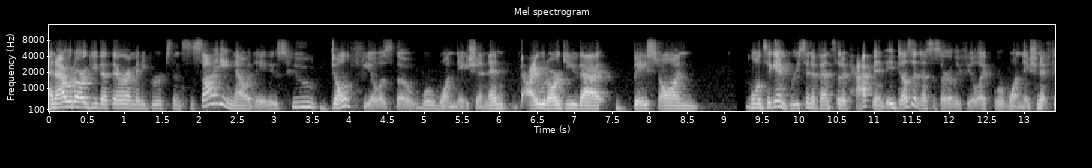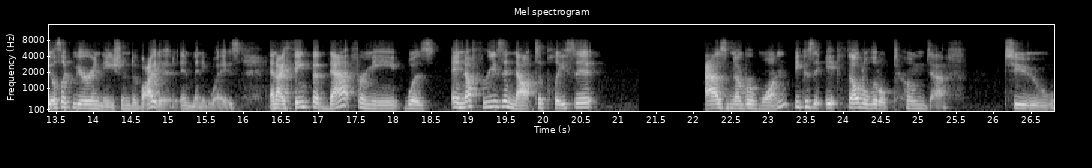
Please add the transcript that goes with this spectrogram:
And I would argue that there are many groups in society nowadays who don't feel as though we're one nation. And I would argue that based on, once again, recent events that have happened, it doesn't necessarily feel like we're one nation. It feels like we are a nation divided in many ways. And I think that that for me was enough reason not to place it as number one because it, it felt a little tone deaf to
